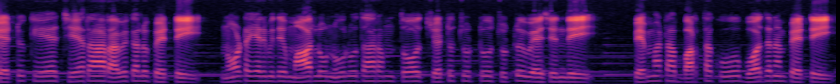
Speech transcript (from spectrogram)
చెట్టుకే చీర రవికలు పెట్టి నూట ఎనిమిది మార్లు నూలు దారంతో చెట్టు చుట్టూ చుట్టూ వేసింది. పిమ్మట భర్తకు భోజనం పెట్టి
